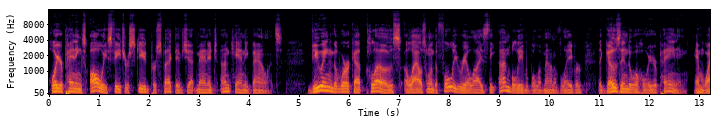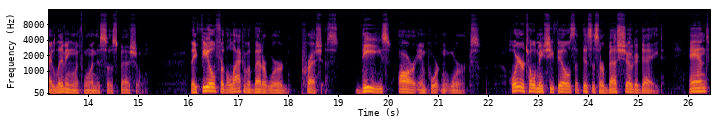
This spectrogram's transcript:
Hoyer paintings always feature skewed perspectives yet manage uncanny balance. Viewing the work up close allows one to fully realize the unbelievable amount of labor that goes into a Hoyer painting and why living with one is so special. They feel, for the lack of a better word, precious. These are important works. Hoyer told me she feels that this is her best show to date. And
